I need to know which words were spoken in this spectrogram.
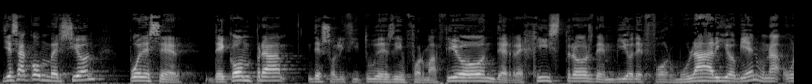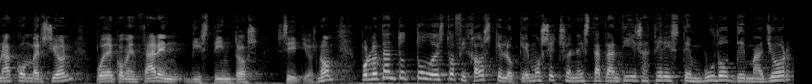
Y esa conversión puede ser de compra, de solicitudes de información, de registros, de envío de formulario, bien, una, una, conversión puede comenzar en distintos sitios, ¿no? Por lo tanto, todo esto, fijaos que lo que hemos hecho en esta plantilla es hacer este embudo de mayor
